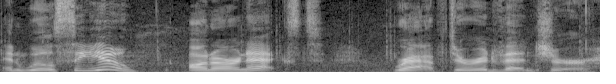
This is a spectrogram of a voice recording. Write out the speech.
and we'll see you on our next Raptor adventure.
